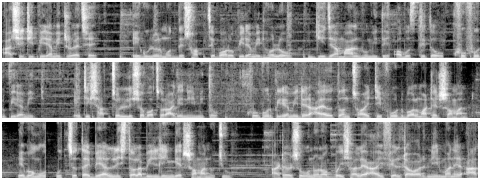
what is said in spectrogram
আশিটি পিরামিড রয়েছে। এগুলোর মধ্যে সবচেয়ে বড় পিরামিড হল গিজা মালভূমিতে অবস্থিত খুফুর পিরামিড। এটি সাতচল্লিশশো বছর আগে নির্মিত। খুফুর পিরামিডের আয়তন ছয়টি ফুটবল মাঠের সমান এবং উচ্চতায় বিয়াল্লিশ তলা বিল্ডিংয়ের সমান উঁচু। আঠারোশো উননব্বই সালে আইফেল টাওয়ার নির্মাণের আগ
